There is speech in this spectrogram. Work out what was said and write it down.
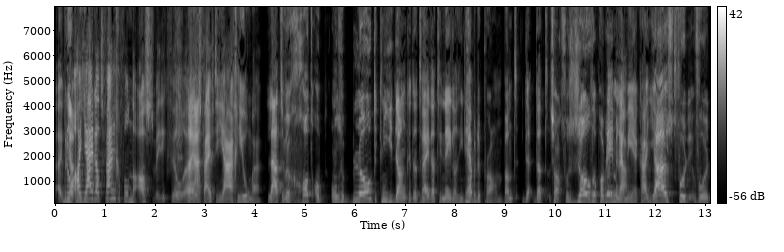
Ik bedoel, Ja. had jij dat fijn gevonden als, weet ik veel, eh, Nou ja. als 15-jarige jongen? Laten we God op onze blote knieën danken dat wij dat in Nederland niet hebben, de prom. Want de- dat zorgt voor zoveel problemen in Ja. Amerika. Juist voor, de, voor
